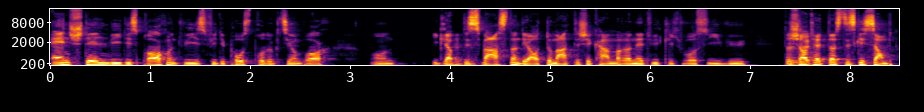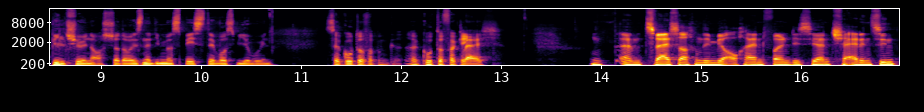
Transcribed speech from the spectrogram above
einstellen, wie ich das brauche und wie ich es für die Postproduktion brauche. Und ich glaube, Mhm. das weiß dann die automatische Kamera nicht wirklich, was ich will. Das schaut halt, dass das Gesamtbild schön ausschaut, aber ist nicht immer das Beste, was wir wollen. ist ein guter, ein guter Vergleich. Und ähm, zwei Sachen, die mir auch einfallen, die sehr entscheidend sind,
